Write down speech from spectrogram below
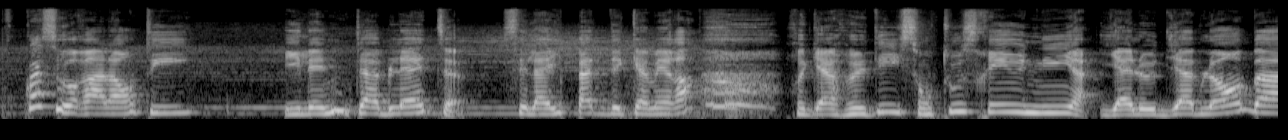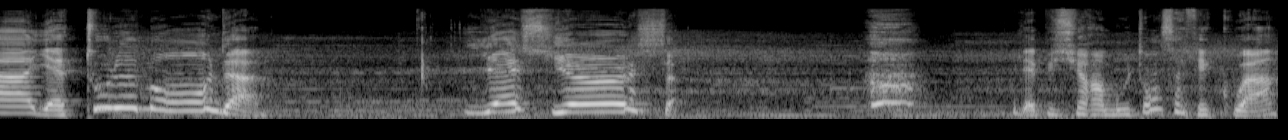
Pourquoi ce ralenti Il a une tablette. C'est l'iPad des caméras. Oh, Regardez, ils sont tous réunis. Il y a le diable en bas, il y a tout le monde Yes, yes Il appuie sur un bouton, ça fait quoi?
